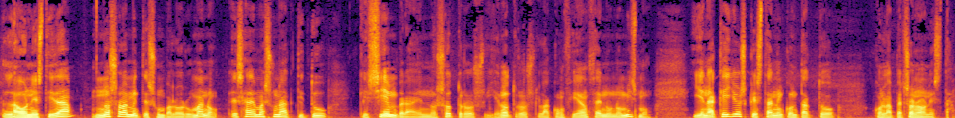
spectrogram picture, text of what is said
la honestidad no solamente es un valor humano, es además una actitud que siembra en nosotros y en otros la confianza en uno mismo y en aquellos que están en contacto con la persona honesta.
